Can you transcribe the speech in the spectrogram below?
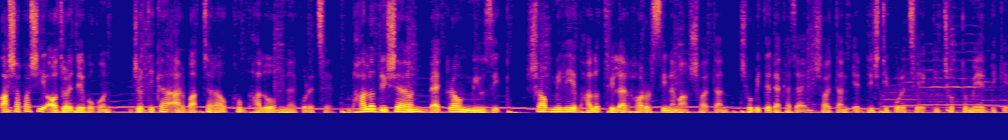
পাশাপাশি অজয় দেবগন, জ্যোতিকা আর বাচ্চারাও খুব ভালো অভিনয় করেছে। ভালো দৃশ্যায়ন ব্যাকগ্রাউন্ড মিউজিক সব মিলিয়ে ভালো থ্রিলার হরর সিনেমা শয়তান, ছবিতে দেখা যায় শয়তান এর দৃষ্টি পড়েছে একটি ছোট্ট মেয়ের দিকে,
